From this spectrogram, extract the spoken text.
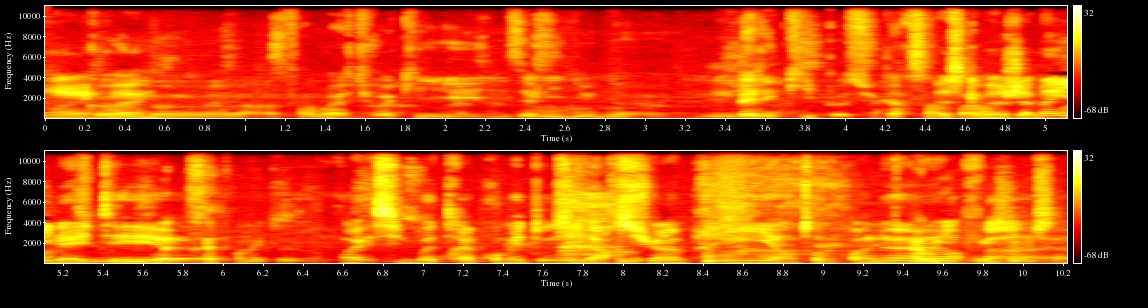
ouais, comme, ouais. euh, enfin bref, tu vois qu'ils ils alignent une, une belle équipe super sympa. Parce que Benjamin, il a C'est une été. boîte euh, très prometteuse. hein. Ouais, c'est une boîte très prometteuse. Il a reçu un prix entrepreneur. Ah oui, oui, enfin, j'ai vu ça.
